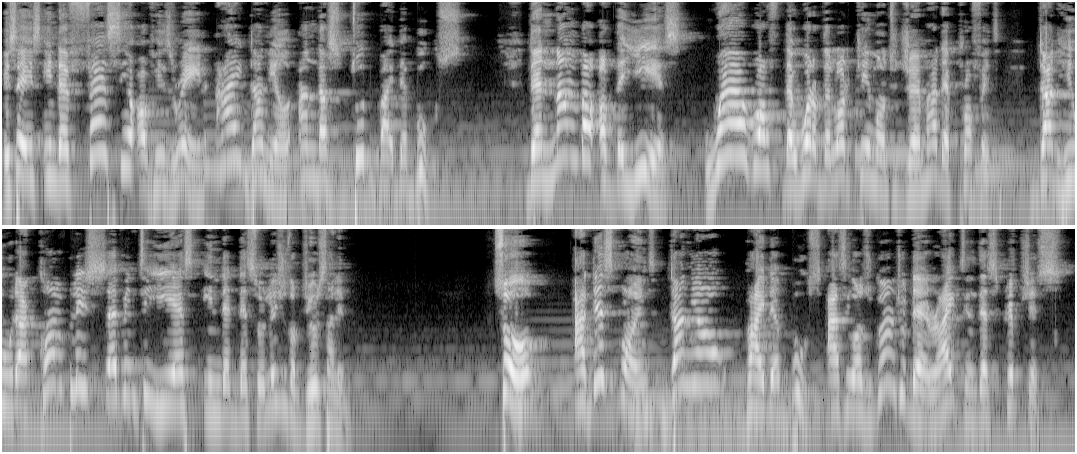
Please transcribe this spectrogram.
It says, In the first year of his reign, I, Daniel, understood by the books the number of the years whereof the word of the Lord came unto Jeremiah the prophet, that he would accomplish 70 years in the desolations of Jerusalem. So, at this point, Daniel, by the books, as he was going through the writing, the scriptures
